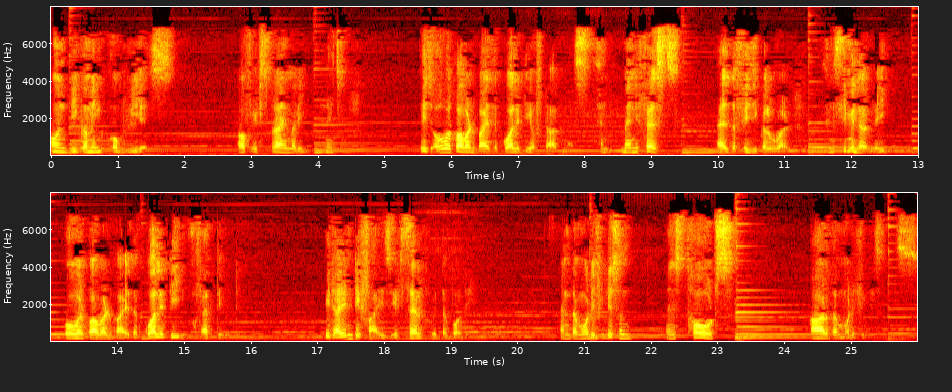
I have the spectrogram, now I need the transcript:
on becoming obvious of its primary nature is overpowered by the quality of darkness and manifests as the physical world and similarly overpowered by the quality of activity. It identifies itself with the body and the modification in thoughts are the modifications.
